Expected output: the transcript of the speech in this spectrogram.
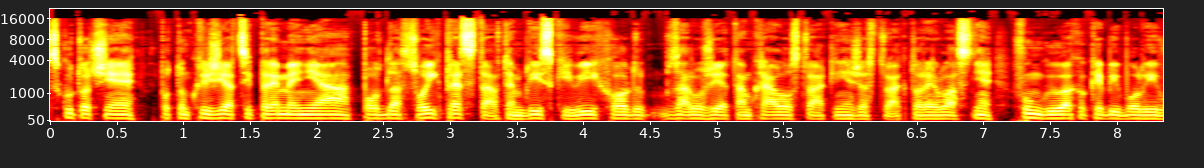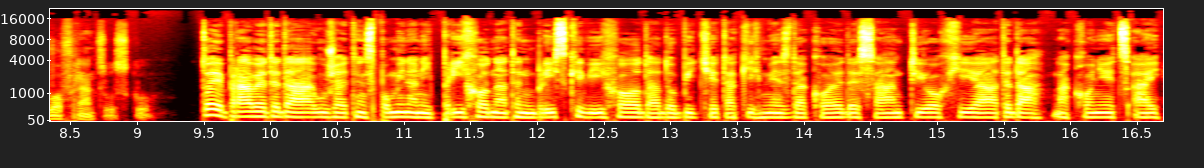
skutočne potom križiaci premenia podľa svojich predstav ten Blízky východ, založia tam kráľovstva a kniežastva, ktoré vlastne fungujú ako keby boli vo Francúzsku. To je práve teda už aj ten spomínaný príchod na ten Blízky východ a dobitie takých miest ako Edesa, Antiochia teda nakoniec aj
